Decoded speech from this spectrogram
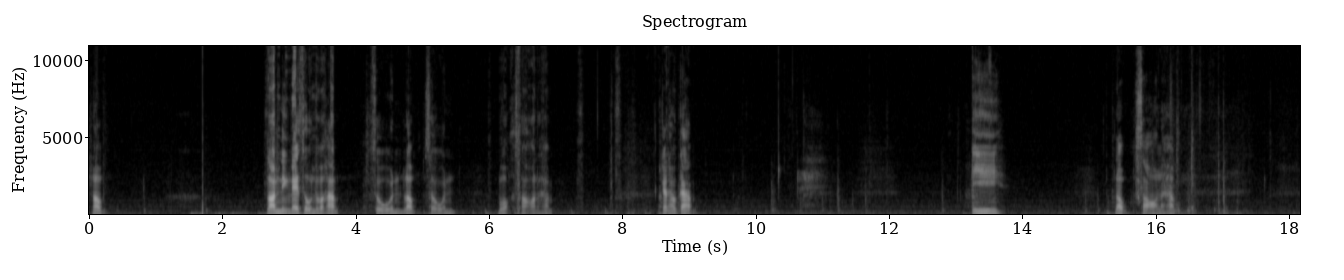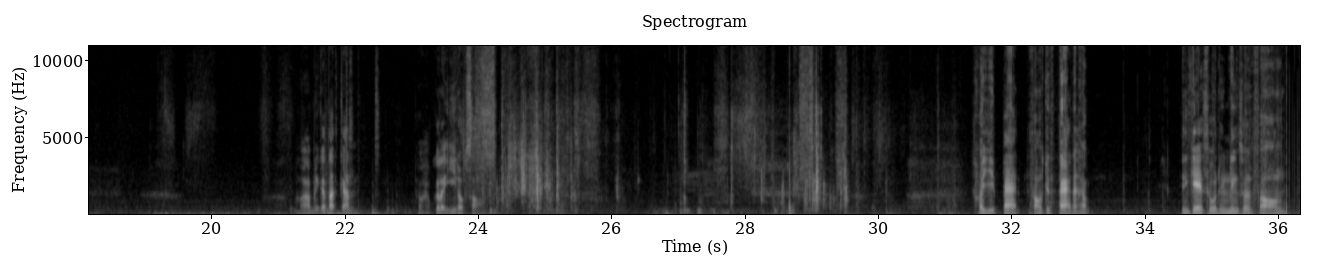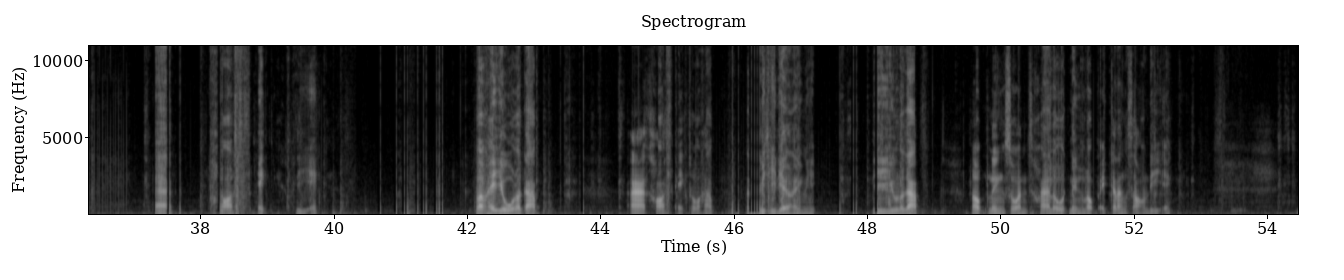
ลบรอนหนึ่งได้ศูนย์ถูกไหมครับศูนย์ลบศูนย์บวกสองนะครับก็เท่ากับ e ลบสองนะครับครับนี่ก็ตัดกันนะครับก็เลย e ลบสอง ข้อยี่แปดสองจุดแปดนะครับอินเกรศูนย์ถึงหนึ่งส่วนสอง cos x dx เราให้ u เท่ากับ r cos x ถูกครับวิธีเดียวอะไรอย่างนี้ du เท่ากับลบหนึ่งส่วน square root หนึ่งลบ x กำลังสอง dx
